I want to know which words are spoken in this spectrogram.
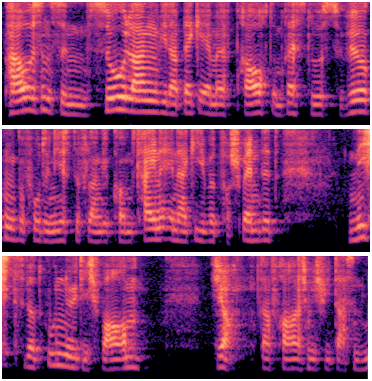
Pausen sind so lang, wie der Back-EMF braucht, um restlos zu wirken, bevor die nächste Flanke kommt. Keine Energie wird verschwendet, nichts wird unnötig warm. Ja, da frage ich mich, wie das ein,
